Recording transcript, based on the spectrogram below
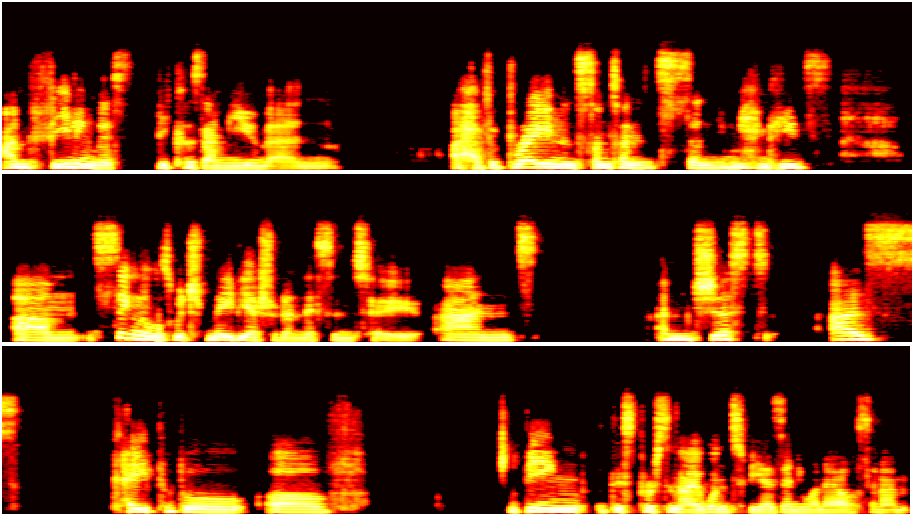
i'm feeling this because i'm human i have a brain and sometimes it's sending me these um, signals which maybe i shouldn't listen to and i'm just as capable of being this person i want to be as anyone else and i'm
